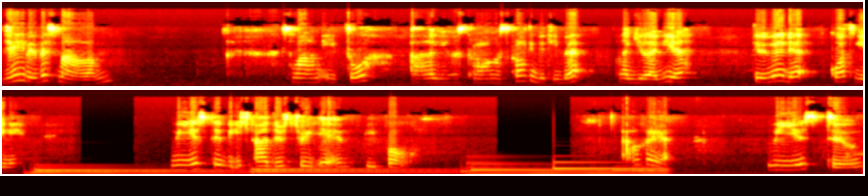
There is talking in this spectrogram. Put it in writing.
Jadi bebas semalam semalam itu uh, lagi nge-scroll nge-scroll tiba-tiba lagi-lagi ya tiba-tiba ada quotes gini. We used to be each other's 3 a.m. people. Aku kayak we used to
